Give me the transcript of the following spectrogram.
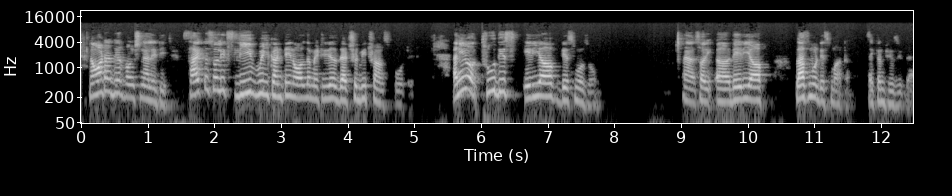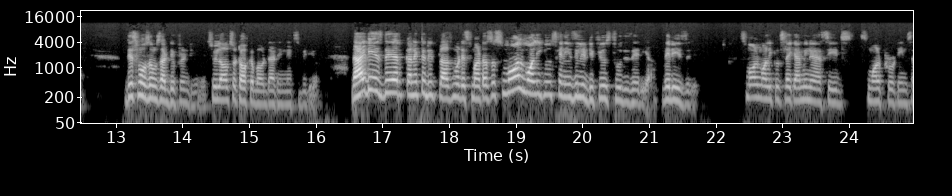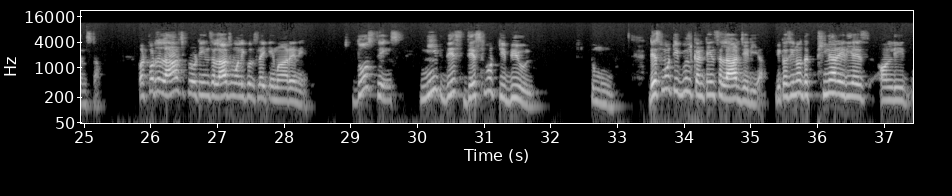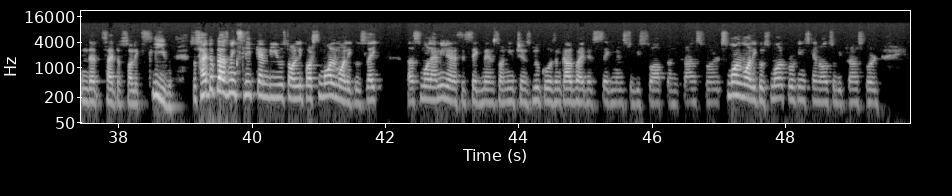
Now what are their functionality? Cytosolic sleeve will contain all the materials that should be transported. And you know through this area of desmosome, uh, sorry, uh, the area of plasmodesmata, I confuse with that. Desmosomes are different units. We'll also talk about that in next video. The idea is they are connected with plasmodesmata, so small molecules can easily diffuse through this area very easily. Small molecules like amino acids, small proteins and stuff. But for the large proteins or large molecules like mRNA, those things need this desmotubule to move. Desmotubule contains a large area because you know the thinner area is only in the cytosolic sleeve. So cytoplasmic sleeve can be used only for small molecules like uh, small amino acid segments or nutrients, glucose and carbohydrate segments to be swapped and transferred. Small molecules, small proteins can also be transferred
